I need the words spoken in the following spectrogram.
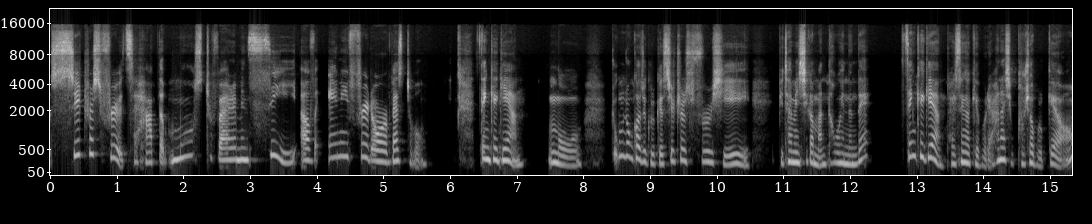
citrus fruits have the most vitamin C of any fruit or vegetable, think again. 뭐 조금 전까지 그렇게 citrus fruit이 비타민 C가 많다고 했는데 think again. 다시 생각해 보래. 하나씩 부셔 볼게요.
